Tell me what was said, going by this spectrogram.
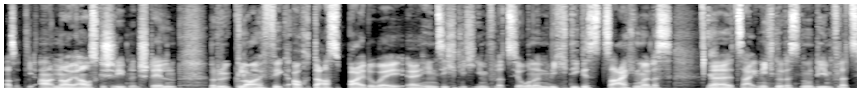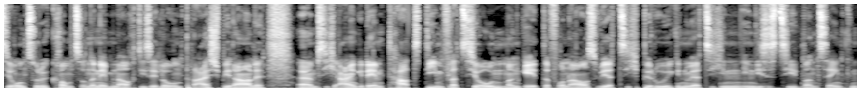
also die neu ausgeschriebenen Stellen, rückläufig. Auch das, by the way, äh, hinsichtlich Inflation ein wichtiges Zeichen, weil das Ja. äh, zeigt nicht nur, dass nur die Inflation zurückkommt, sondern eben auch diese Lohnpreisspirale ähm, sich eingedämmt hat. Die Inflation, man geht davon aus, wird sich beruhigen, wird sich in, in dieses Zielband senken.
